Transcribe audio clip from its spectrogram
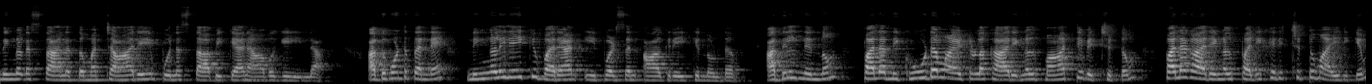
നിങ്ങളുടെ സ്ഥാനത്ത് മറ്റാരെയും പുനഃസ്ഥാപിക്കാനാവുകയില്ല. അതുകൊണ്ട് തന്നെ നിങ്ങളിലേക്ക് വരാൻ ഈ പേഴ്സൺ ആഗ്രഹിക്കുന്നുണ്ട്. അതിൽ നിന്നും പല നിഗൂഢമായിട്ടുള്ള കാര്യങ്ങൾ മാറ്റിവെച്ചിട്ടും പല കാര്യങ്ങൾ പരിഹരിച്ചിട്ടുമായിരിക്കും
